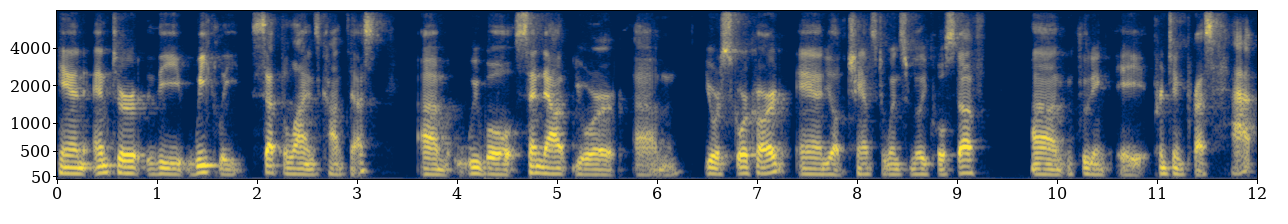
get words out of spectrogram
can enter the weekly Set the Lines contest. Um, we will send out your um, your scorecard, and you'll have a chance to win some really cool stuff, um, including a printing press hat,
